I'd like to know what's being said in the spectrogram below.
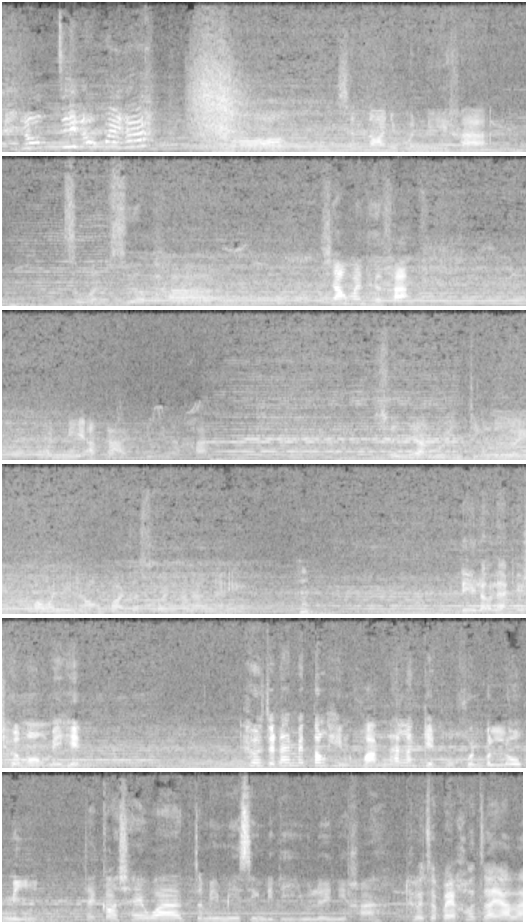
ไอ้โรคจิตออกไปนะ อ๋อ ฉันนอนอยู่บนนี้ค่ะ ส่วนเสื้อผ้า ช่างมันเถอะค่ะ วันนี้อากาศดีนะคะ ฉันอยากรู้จริงๆเลย ว่าวันนี้ท้องฟ้าจะสวยขนาดไหน ดีแล้วแหละที่เธอมองไม่เห็น เธอจะได้ไม่ต้องเห็นความน่ารังเกียจของคนบนโลกนี้ แต่ก็ใช่ว่าจะไม่มีสิ่งดีๆอยู่เลยนี่คะ เธอจะไปเข้าใจอะไร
